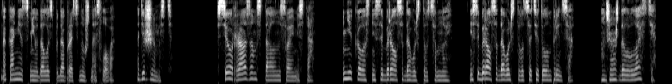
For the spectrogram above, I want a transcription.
Наконец мне удалось подобрать нужное слово. Одержимость. Все разом стало на свои места. Николас не собирался довольствоваться мной. Не собирался довольствоваться титулом принца. Он жаждал власти.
